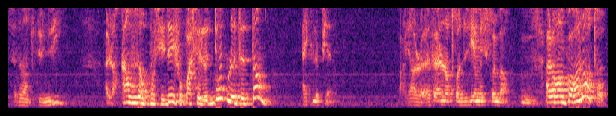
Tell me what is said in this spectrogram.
ça demande toute une vie. Alors quand vous en possédez, il faut passer le double de temps avec le piano. Par exemple, un autre deuxième instrument. Alors encore un autre?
